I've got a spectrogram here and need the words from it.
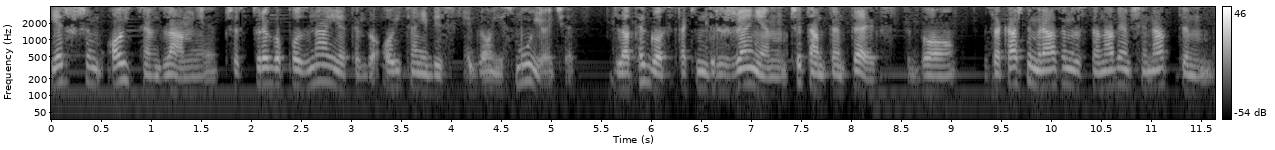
pierwszym ojcem dla mnie, przez którego poznaję tego Ojca Niebieskiego, jest mój ojciec. Dlatego z takim drżeniem czytam ten tekst, bo za każdym razem zastanawiam się nad tym,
